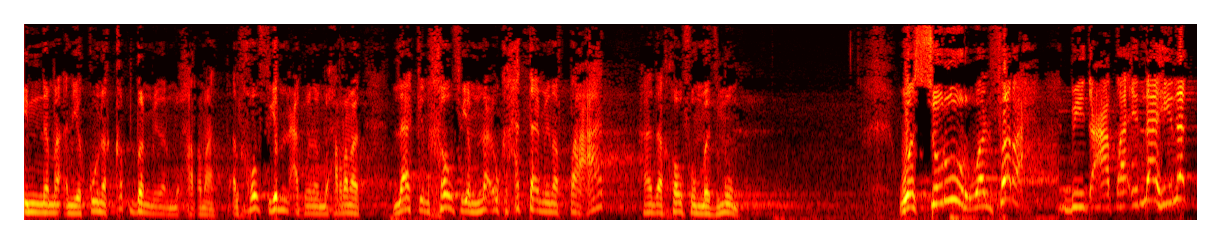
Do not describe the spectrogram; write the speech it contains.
إنما أن يكون قبضا من المحرمات. الخوف يمنعك من المحرمات لكن خوف يمنعك حتى من الطاعات هذا خوف مذموم. والسرور والفرح بعطاء الله لك.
